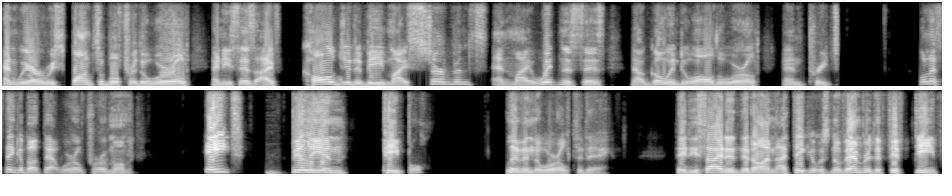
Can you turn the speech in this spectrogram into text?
and we are responsible for the world. And he says, I've called you to be my servants and my witnesses. Now go into all the world and preach. Well, let's think about that world for a moment. Eight billion people live in the world today. They decided that on, I think it was November the 15th,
